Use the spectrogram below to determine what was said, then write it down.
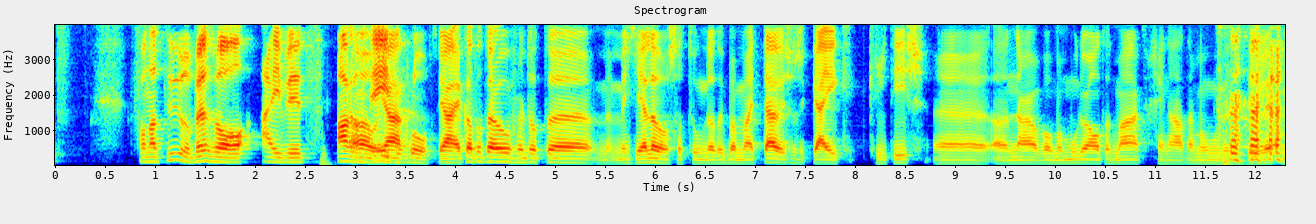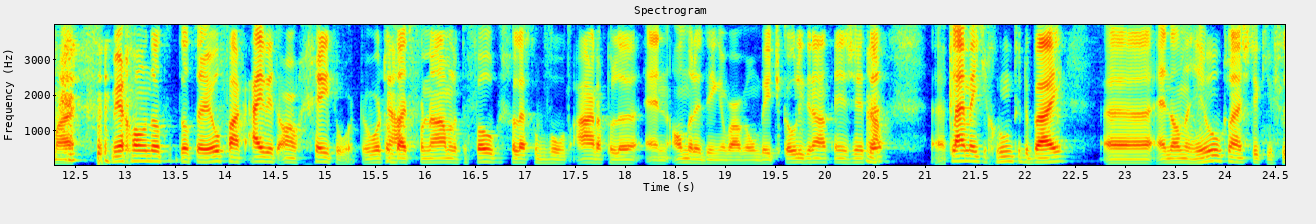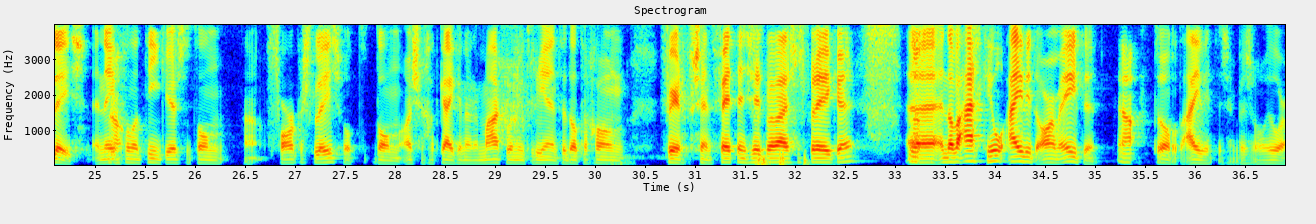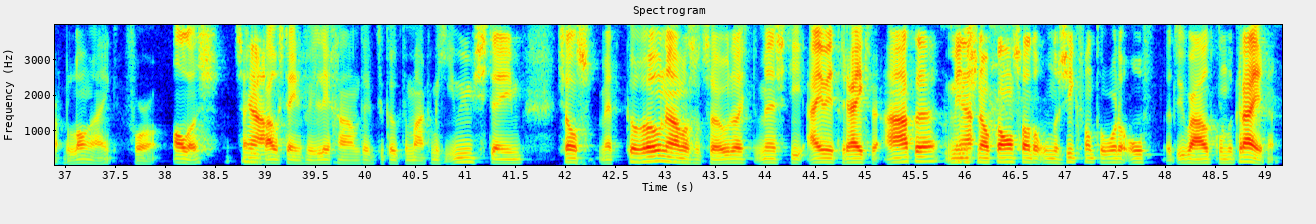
van nature best wel eiwitarm oh, eten. Ja, klopt. Ja, ik had het over dat, uh, met Jelle was dat toen, dat ik bij mij thuis, als ik kijk kritisch uh, naar wat mijn moeder altijd maakt. Geen haat naar mijn moeder natuurlijk, maar meer gewoon dat, dat er heel vaak eiwitarm gegeten wordt. Er wordt altijd voornamelijk de focus gelegd op bijvoorbeeld aardappelen en andere dingen waar wel een beetje koolhydraten in zitten. Een ja. uh, klein beetje groente erbij. Uh, en dan een heel klein stukje vlees. En 9 ja. van de 10 keer is dat dan nou, varkensvlees. Wat dan, als je gaat kijken naar de macronutriënten, dat er gewoon 40% vet in zit, bij wijze van spreken. Uh, ja. En dat we eigenlijk heel eiwitarm eten. Ja. Terwijl dat eiwitten zijn best wel heel erg belangrijk voor alles. Het zijn de bouwstenen van je lichaam. Het heeft natuurlijk ook te maken met je immuunsysteem. Zelfs met corona was het zo dat mensen die eiwitrijker aten, minder snel kans hadden om er ziek van te worden of het überhaupt konden krijgen.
